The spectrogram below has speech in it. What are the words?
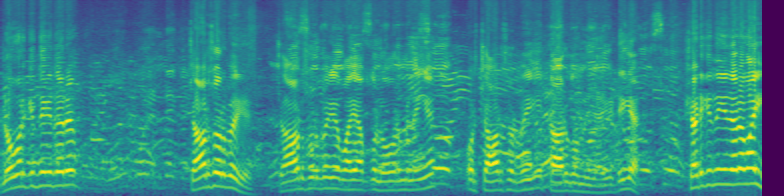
लोवर कितने के दे रहे हो? चार सौ रुपये के, चार सौ रुपये के भाई आपको लोवर मिलेंगे और चार सौ रुपये की कार को मिल जाएगी, ठीक है। शर्ट कितने की दे रहे हो भाई?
